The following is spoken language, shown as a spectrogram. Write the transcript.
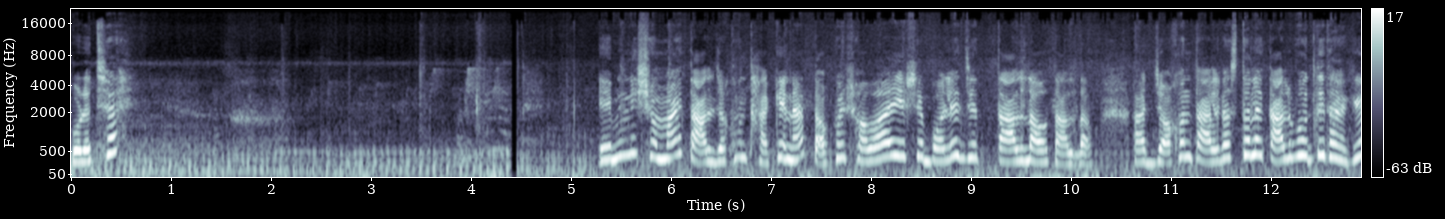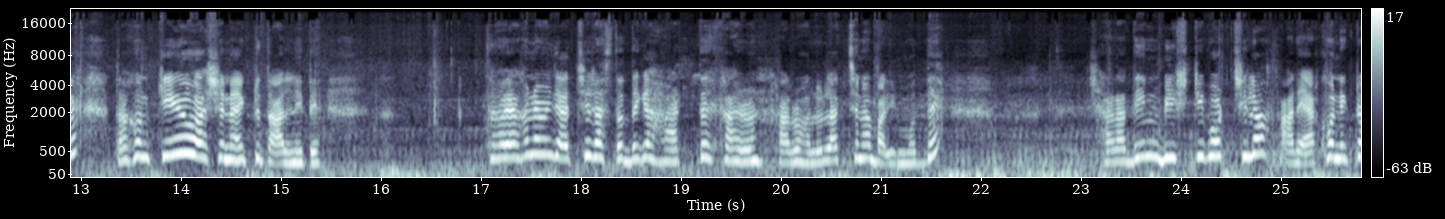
পড়েছে। এমনি সময় তাল যখন থাকে না, তখন সবাই এসে বলে যে, তাল দাও তাল দাও। আর যখন তাল গাছতলায় তাল ভর্তি থাকে, তখন কেউ আসে না একটু তাল নিতে। তো এখন আমি যাচ্ছি রাস্তার দিকে হাঁটতে, কারণ আরও ভালো লাগছে না বাড়ির মধ্যে। সারাদিন বৃষ্টি পড়ছিল, আর এখন একটু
